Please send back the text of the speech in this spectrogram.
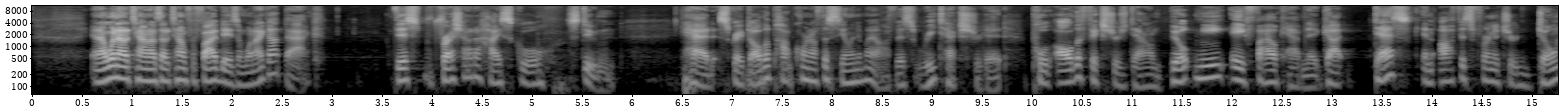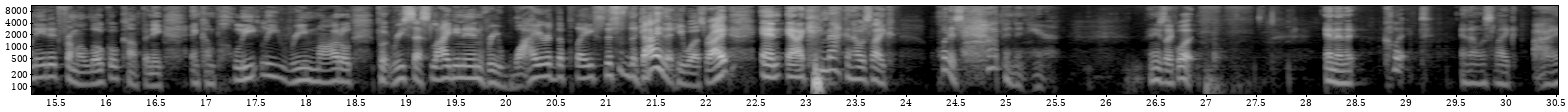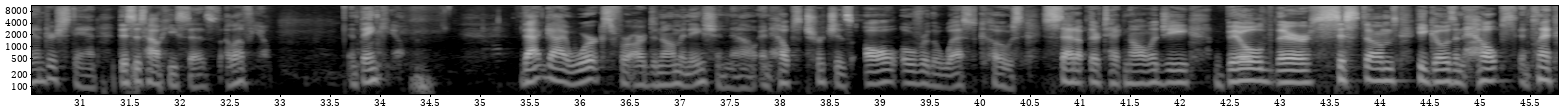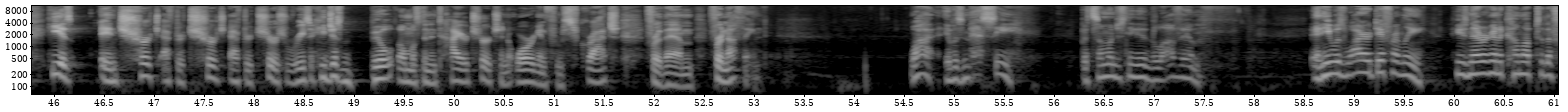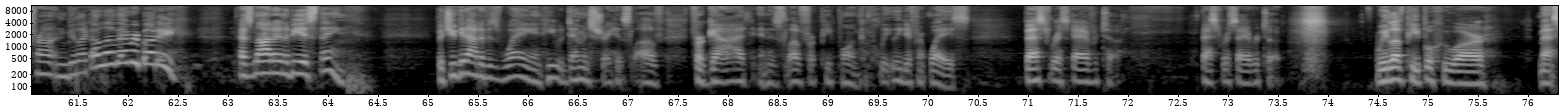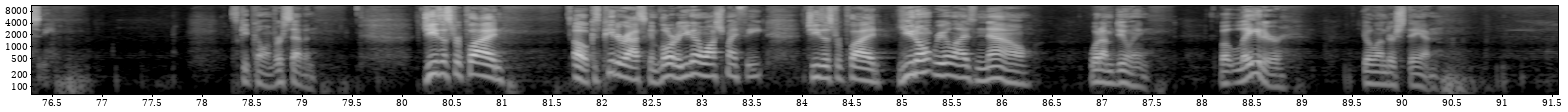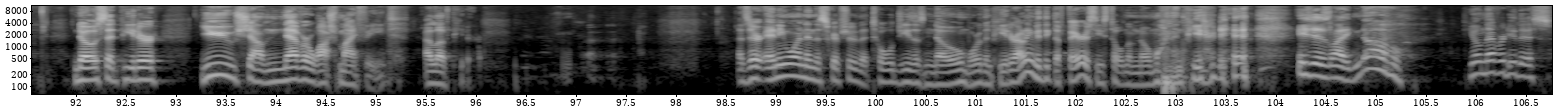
And I went out of town. I was out of town for five days. And when I got back, this fresh out of high school student had scraped all the popcorn off the ceiling in my office, retextured it, pulled all the fixtures down, built me a file cabinet, got desk and office furniture donated from a local company and completely remodeled, put recessed lighting in, rewired the place. This is the guy that he was, right? And, and I came back and I was like, what has happened in here? And he's like, what? And then it clicked. And I was like, I understand. This is how he says, I love you and thank you. That guy works for our denomination now and helps churches all over the West Coast set up their technology, build their systems. He goes and helps and plant. He is in church after church after church. He just built almost an entire church in Oregon from scratch for them for nothing. Why? It was messy, but someone just needed to love him. And he was wired differently. He's never going to come up to the front and be like, I love everybody. That's not going to be his thing. But you get out of his way, and he would demonstrate his love for God and his love for people in completely different ways. Best risk I ever took. Best risk I ever took. We love people who are messy. Let's keep going. Verse 7. Jesus replied, Oh, because Peter asked him, Lord, are you going to wash my feet? Jesus replied, You don't realize now what I'm doing, but later you'll understand. No, said Peter. You shall never wash my feet. I love Peter. Is there anyone in the scripture that told Jesus no more than Peter? I don't even think the Pharisees told him no more than Peter did. He's just like, no, you'll never do this.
